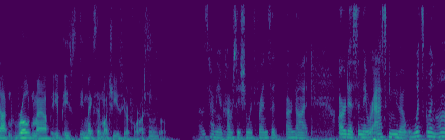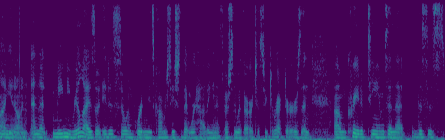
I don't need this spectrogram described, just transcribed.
that roadmap, it, it's, it makes it much easier for us. So. I was having a conversation with friends that are not artists, and they were asking me about what's going on, you know, and, and that made me realize that it is so important these conversations that we're having, and especially with our artistic directors and um, creative teams, and that this is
